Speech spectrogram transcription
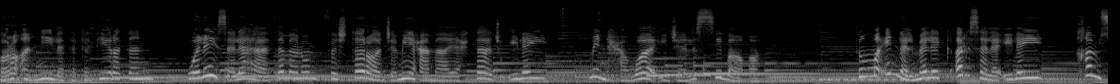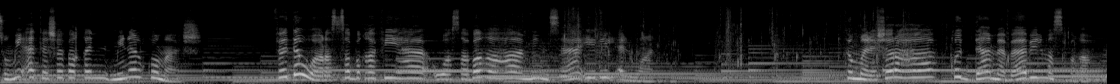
فرأى النيلة كثيرة وليس لها ثمن فاشترى جميع ما يحتاج إليه من حوائج للصباغة. ثم إن الملك أرسل إليه خمسمائة شفق من القماش. فدور الصبغ فيها وصبغها من سائر الألوان. ثم نشرها قدام باب المصبغة.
